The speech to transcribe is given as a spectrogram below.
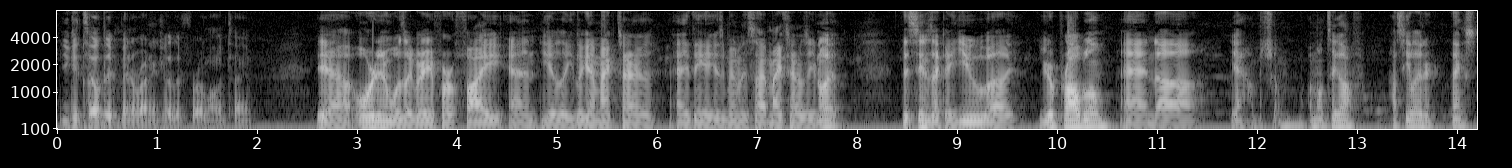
You could tell they've been around each other for a long time. yeah. Orton was like ready for a fight, and he was like looking at McIntyre, and I think he was on his side. McIntyre was like, you know what, this seems like a you uh, your problem, and uh, yeah, I'm, just, I'm I'm gonna take off. I'll see you later. Thanks.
